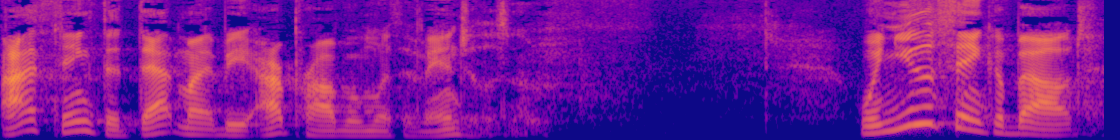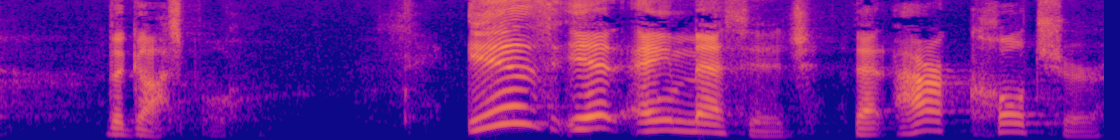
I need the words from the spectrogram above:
I think that that might be our problem with evangelism. When you think about the gospel, is it a message that our culture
